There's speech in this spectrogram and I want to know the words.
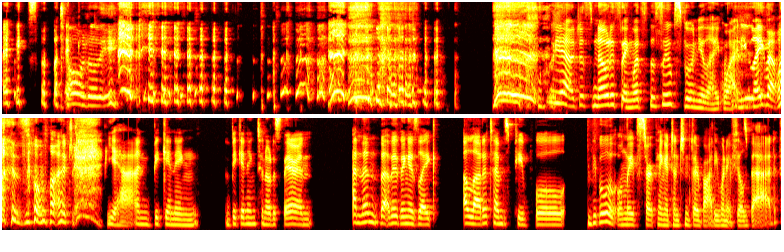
right? so like, totally. Yeah, just noticing what's the soup spoon you like? Why do you like that one so much? Yeah, and beginning beginning to notice there and and then the other thing is like a lot of times people people will only start paying attention to their body when it feels bad,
